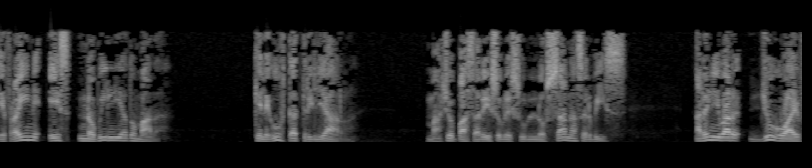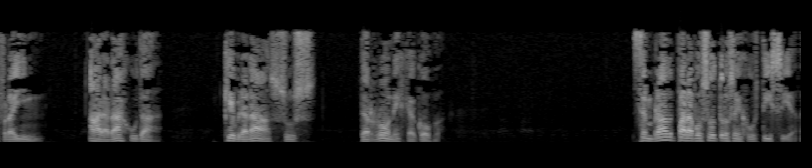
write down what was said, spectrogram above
Efraín es nobilia domada, que le gusta trillar, mas yo pasaré sobre su lozana cerviz, haré llevar yugo a Efraín, arará Judá, quebrará sus terrones Jacob. Sembrad para vosotros en justicia,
